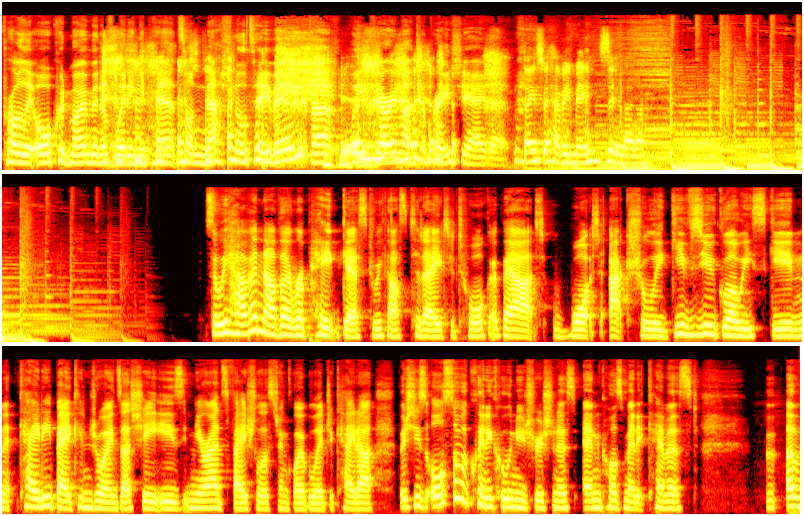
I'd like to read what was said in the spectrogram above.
probably awkward moment of wetting your pants on national TV, but yeah. we very much appreciate it. Thanks for having me. See you later. So, we have another repeat guest with us today to talk about what actually gives you glowy skin. Katie Bacon joins us. She is Murad's facialist and global educator, but she's also a clinical nutritionist and cosmetic chemist. A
